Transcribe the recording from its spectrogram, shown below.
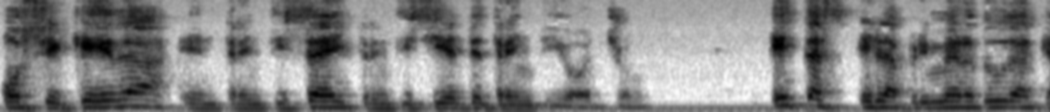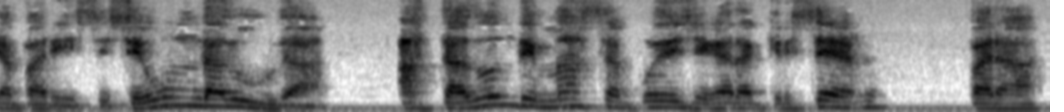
O se queda en 36, 37, 38. Esta es la primera duda que aparece. Segunda duda, ¿hasta dónde Massa puede llegar a crecer para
